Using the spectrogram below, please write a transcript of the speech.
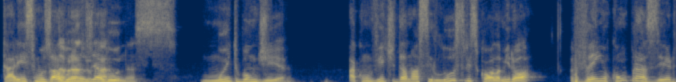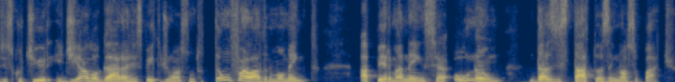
Caríssimos alunos e alunas, muito bom dia. A convite da nossa ilustre escola Miró, venho com prazer discutir e dialogar a respeito de um assunto tão falado no momento: a permanência ou não das estátuas em nosso pátio.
